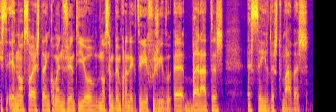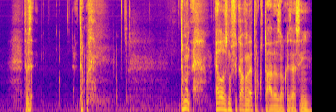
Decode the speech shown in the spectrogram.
Isto é- não só é estranho como é nojento e eu não sei bem por onde é que teria fugido. Uh, baratas a sair das tomadas. Então, então- então, elas não ficavam eletrocutadas ou coisa assim?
